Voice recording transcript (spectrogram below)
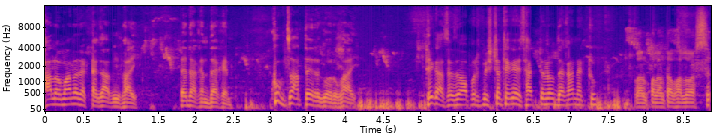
ভালো মানের একটা গাবি ভাই। এই দেখেন দেখেন। খুব জাতের গরু ভাই। ঠিক আছে যে অপর পৃষ্ঠা থেকে এই সাইডটা দেখান একটু। লাল পালানটা ভালো আসছে।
